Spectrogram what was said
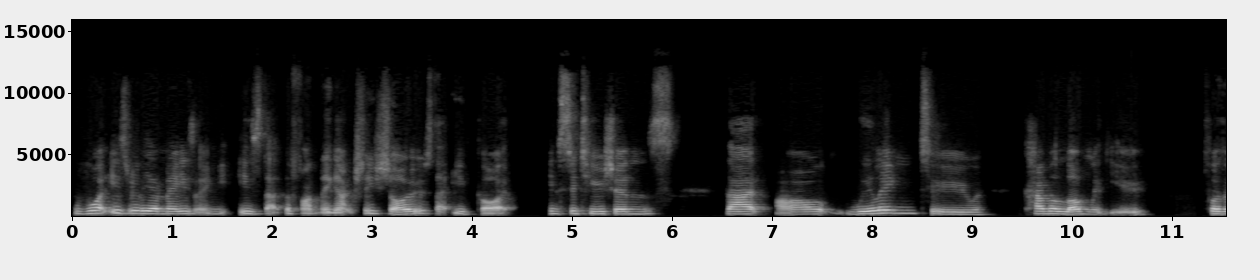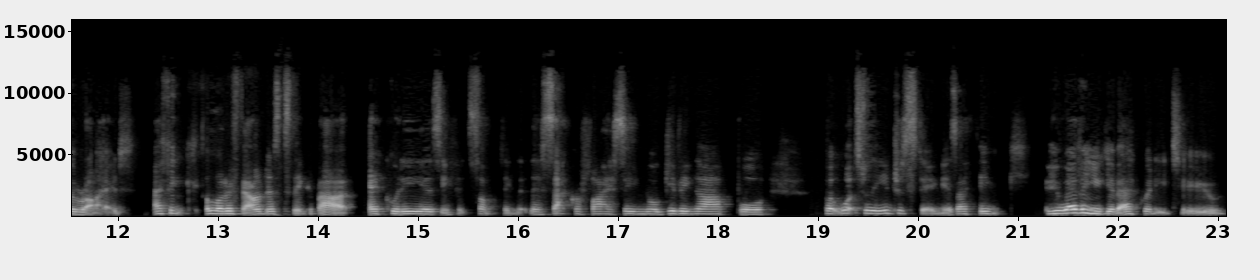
what is really amazing is that the funding actually shows that you've got institutions that are willing to come along with you for the ride. I think a lot of founders think about equity as if it's something that they're sacrificing or giving up or but what's really interesting is I think whoever you give equity to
